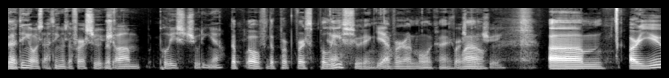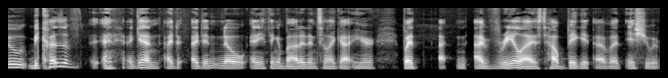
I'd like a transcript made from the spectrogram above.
I think it was I think it was the first shoot, the- um police shooting, yeah. The oh, the per- first police shooting Yeah. ever on Molokai. First wow. police shooting. Um, are you because of and again? I, d- I didn't know anything about it until I got here, but I, I've realized how big it of an issue it,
